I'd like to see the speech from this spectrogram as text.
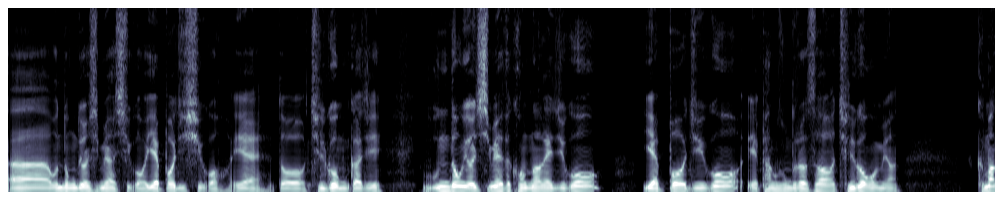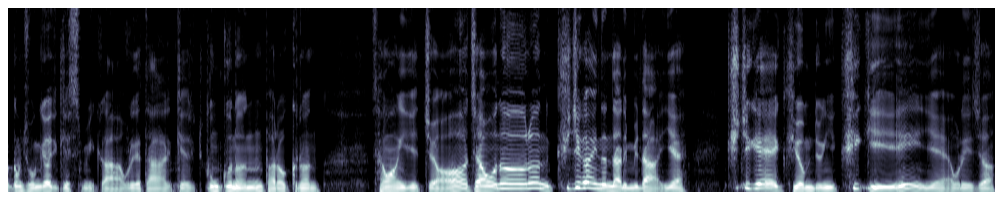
아, 운동도 열심히 하시고 예뻐지시고 예, 또 즐거움까지 운동 열심히 해서 건강해지고 예뻐지고 예, 방송 들어서 즐거우면 그만큼 좋은 게 어디 있겠습니까? 우리가 다 이렇게 꿈꾸는 바로 그런 상황이겠죠. 자, 오늘은 퀴즈가 있는 날입니다. 예. 퀴즈계 귀염둥이 퀴기 예 우리 저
